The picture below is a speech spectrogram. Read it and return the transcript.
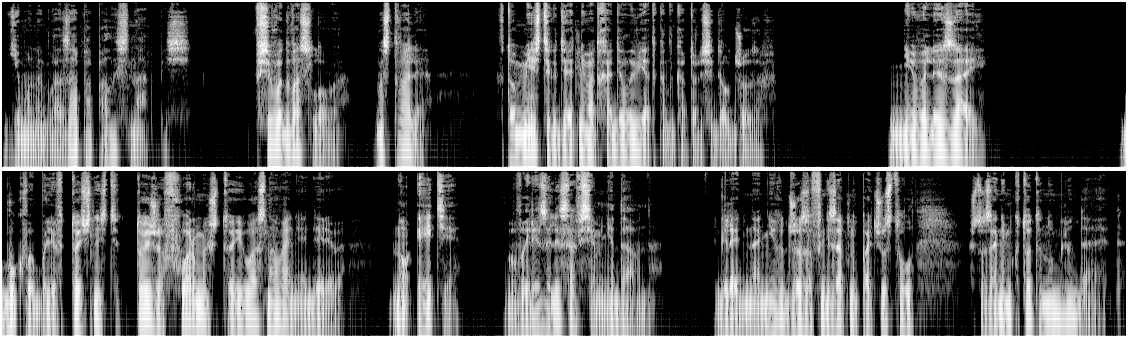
ему на глаза попалась надпись. Всего два слова. На стволе. В том месте, где от него отходила ветка, на которой сидел Джозеф. «Не вылезай!» Буквы были в точности той же формы, что и у основания дерева, но эти вырезали совсем недавно. Глядя на них, Джозеф внезапно почувствовал, что за ним кто-то наблюдает.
